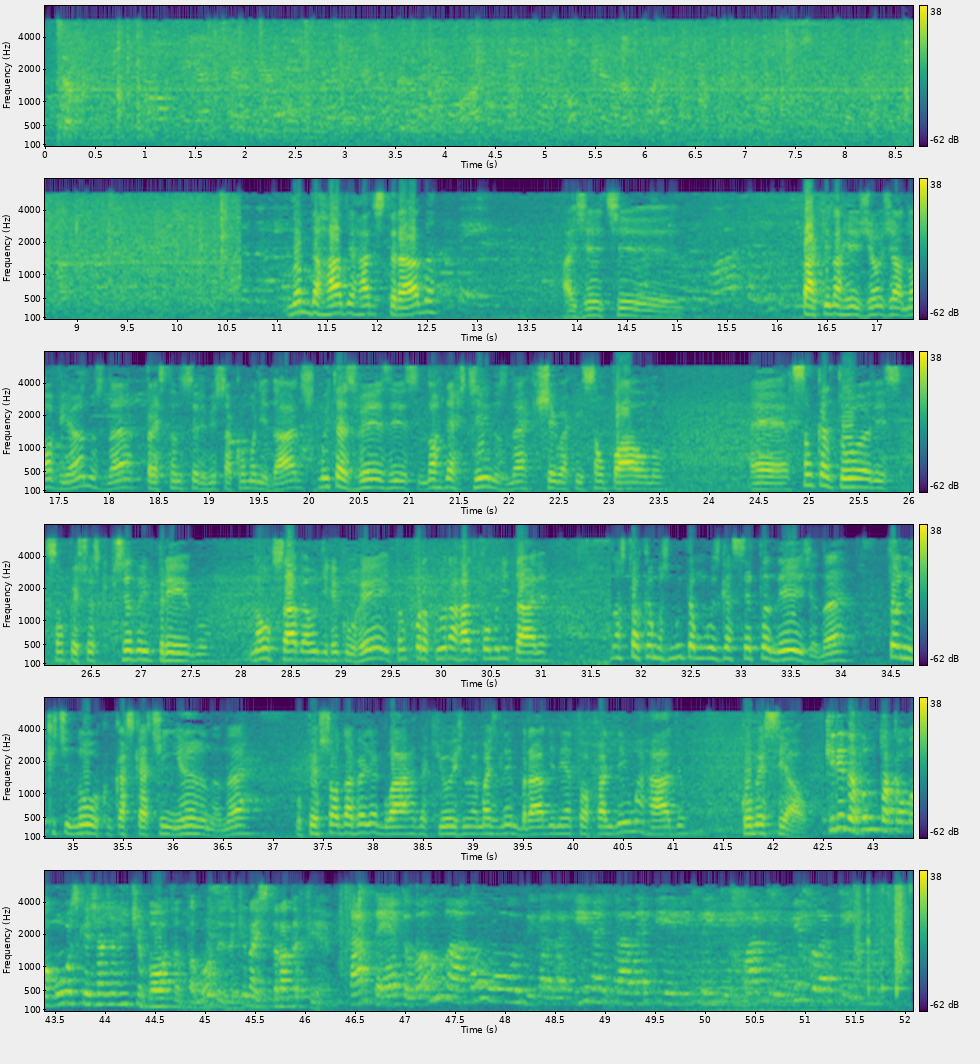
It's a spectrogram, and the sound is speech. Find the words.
O nome da rádio é Rádio Estrada. A gente está aqui na região já há nove anos, né, prestando serviço à comunidade. Muitas vezes nordestinos, né, que chegam aqui em São Paulo, é, são cantores, são pessoas que precisam de emprego, não sabem aonde recorrer, então procura a rádio comunitária. Nós tocamos muita música sertaneja, né? Tonique Tinoco, Cascatinhana, né? O pessoal da velha guarda, que hoje não é mais lembrado e nem é tocado em nenhuma rádio comercial. Querida, vamos tocar uma música e já, já a gente volta, tá bom? Desde aqui na Estrada FM. Tá certo, vamos lá com músicas aqui na Estrada FM 104,5.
